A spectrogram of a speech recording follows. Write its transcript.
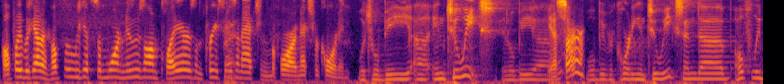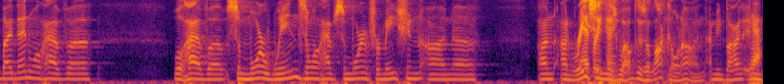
hopefully we got to Hopefully we get some more news on players and preseason action before our next recording. Which will be uh, in two weeks. It'll be uh, Yes, sir. We'll be recording in two weeks, and uh, hopefully by then we'll have uh, we'll have uh, some more wins, and we'll have some more information on uh, on on racing as Everything. well. There's a lot going on. I mean, behind I mean,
